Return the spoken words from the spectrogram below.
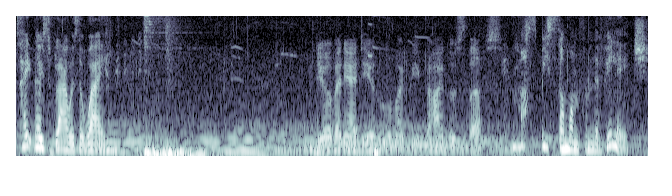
Take those flowers away. Do you have any idea who might be behind those thefts? It must be someone from the village.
